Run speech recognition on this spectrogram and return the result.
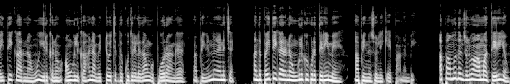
பைத்தியக்காரனாவும் இருக்கணும். அவங்களுக்காக நான் விட்டு வச்சிருந்த குதிரையில தான் அவங்க போறாங்க அப்படின்னு நான் நினைச்சேன். அந்த பைத்தியக்காரனை உங்களுக்கு கூட தெரியுமே அப்படின்னு சொல்லி கேட்பான் நம்பி. அப்போ அமுதன் சொல்லுவான் ஆமாம் தெரியும்.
